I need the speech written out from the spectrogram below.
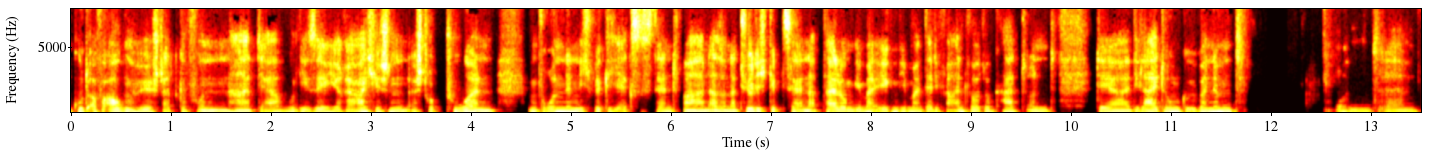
gut auf Augenhöhe stattgefunden hat, ja, wo diese hierarchischen Strukturen im Grunde nicht wirklich existent waren. Also natürlich gibt es ja in Abteilungen immer irgendjemand, der die Verantwortung hat und der die Leitung übernimmt. Und ähm,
